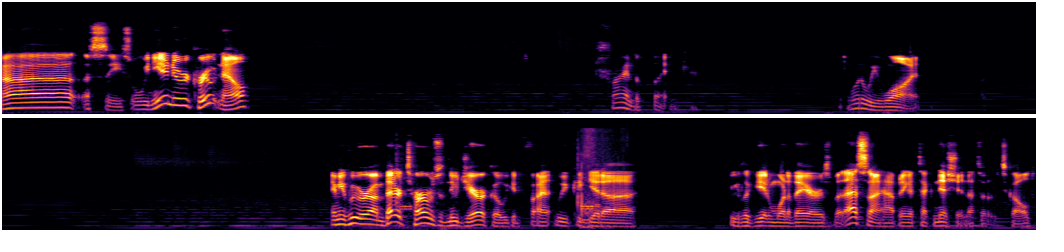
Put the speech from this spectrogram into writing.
Uh, let's see. So we need a new recruit now. trying to think. What do we want? I mean, if we were on better terms with New Jericho, we could find we could get a we could look at getting one of theirs, but that's not happening. A technician, that's what it's called.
